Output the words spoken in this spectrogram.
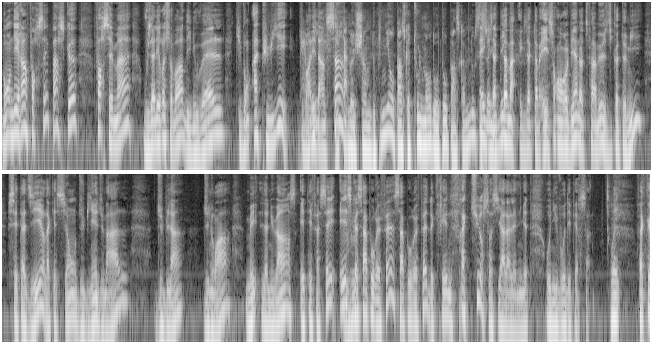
Bon, on est renforcé parce que, forcément, vous allez recevoir des nouvelles qui vont appuyer qui ben vont aller dans le sens. Les fameuses chambres d'opinion. On pense que tout le monde autour pense comme nous. C'est Exactement, exactement. Et on revient à notre fameuse dichotomie, c'est-à-dire la question du bien, du mal, du blanc, du noir, mais la nuance est effacée. Et ce mhm. que ça pourrait faire, ça pourrait faire de créer une fracture sociale à la limite au niveau des personnes. Oui. Fait que,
